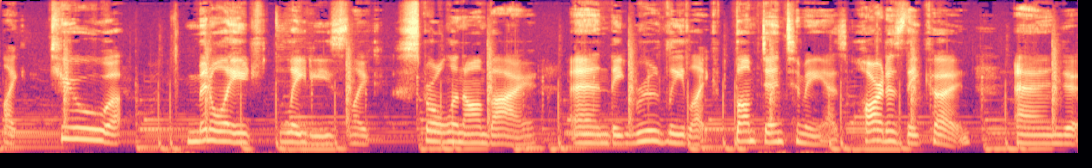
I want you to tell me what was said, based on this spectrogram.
like two middle-aged ladies like strolling on by and they rudely like bumped into me as hard as they could and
